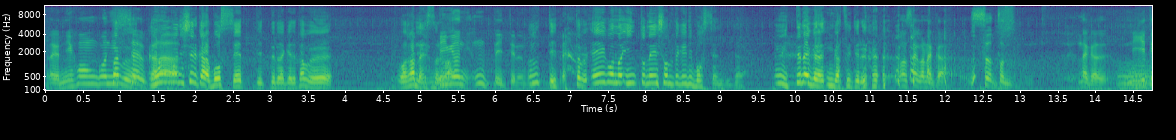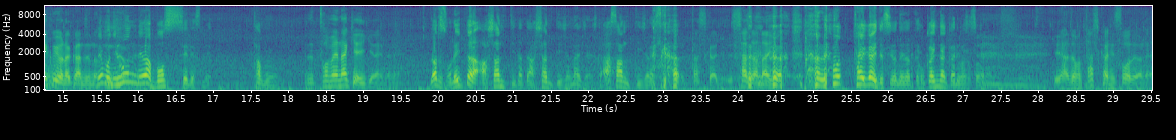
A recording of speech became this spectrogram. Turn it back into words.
だから日本語にしちゃうから。本語にしてるからボッセって言ってるだけで多分分かんないですそれ微は妙にうんって言ってるんだ、うんって言って多分英語のイントネーション的にボッセンみたいな。うん言ってないぐらいうんがついてる。まあ最後なんかスッとなんか逃げてくような感じのでも日本でではボッセですね。多分。止めなきゃいけないんだね。だってそれ言ったらアシャンティだってアシャンティじゃないじゃないですか。あ。アサンティじゃないですか。確かに「社」じゃないよ。あれも大概ですよね。だって他に何かありますその。いやでも確かにそうだよね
